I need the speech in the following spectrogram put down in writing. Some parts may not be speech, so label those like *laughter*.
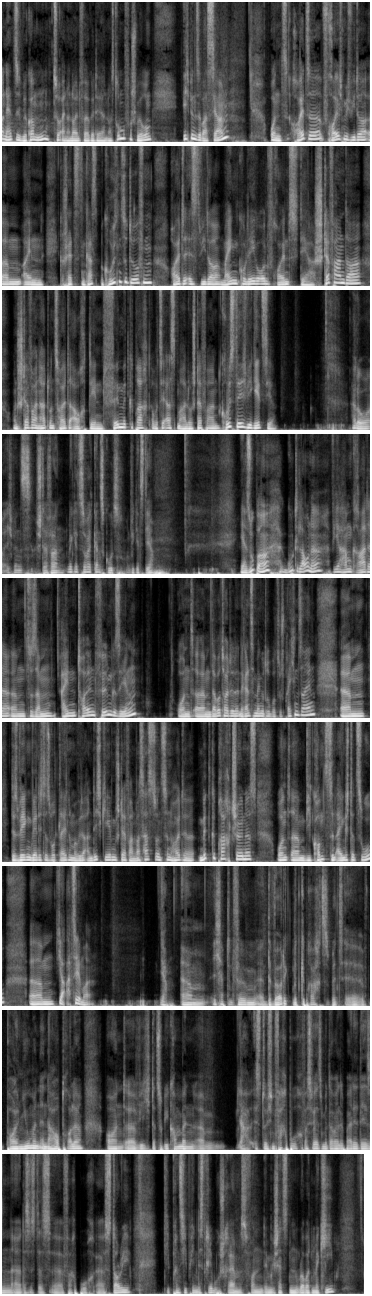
und herzlich willkommen zu einer neuen Folge der Nostromo-Verschwörung. Ich bin Sebastian und heute freue ich mich wieder, ähm, einen geschätzten Gast begrüßen zu dürfen. Heute ist wieder mein Kollege und Freund, der Stefan, da. Und Stefan hat uns heute auch den Film mitgebracht. Aber zuerst mal, hallo Stefan, grüß dich, wie geht's dir? Hallo, ich bin's, Stefan. Mir geht's soweit ganz gut. Und wie geht's dir? Ja, super, gute Laune. Wir haben gerade ähm, zusammen einen tollen Film gesehen. Und ähm, da wird heute eine ganze Menge drüber zu sprechen sein. Ähm, deswegen werde ich das Wort gleich nochmal wieder an dich geben. Stefan, was hast du uns denn heute mitgebracht, Schönes? Und ähm, wie kommt es denn eigentlich dazu? Ähm, ja, erzähl mal. Ja, ähm, ich habe den Film äh, The Verdict mitgebracht mit äh, Paul Newman in der Hauptrolle. Und äh, wie ich dazu gekommen bin, ähm, ja, ist durch ein Fachbuch, was wir jetzt mittlerweile beide lesen. Äh, das ist das äh, Fachbuch äh, Story, die Prinzipien des Drehbuchschreibens von dem geschätzten Robert McKee.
